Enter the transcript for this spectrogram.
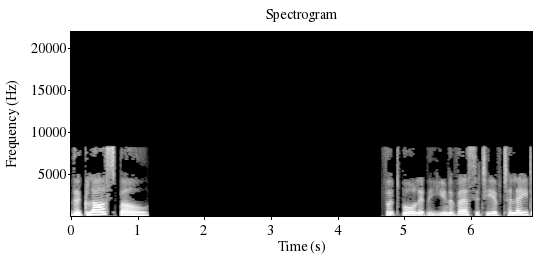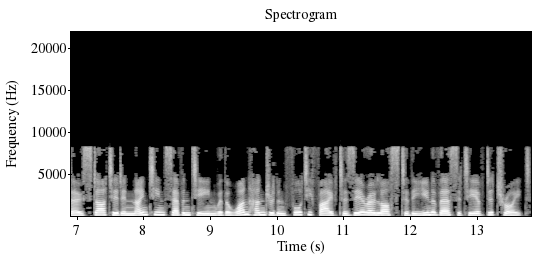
The Glass Bowl Football at the University of Toledo started in 1917 with a 145-0 loss to the University of Detroit.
